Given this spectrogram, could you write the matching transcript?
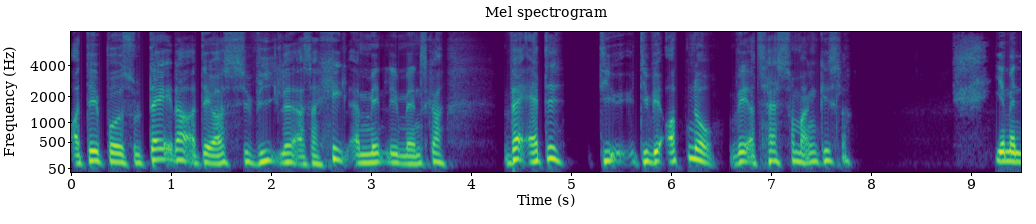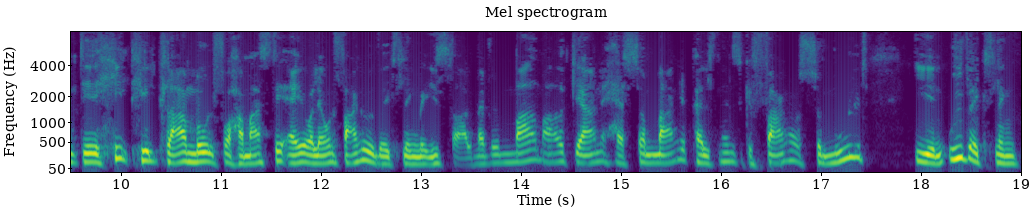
og det er både soldater, og det er også civile, altså helt almindelige mennesker. Hvad er det, de, de vil opnå ved at tage så mange gisler? Jamen, det helt, helt klare mål for Hamas, det er jo at lave en fangeudveksling med Israel. Man vil meget, meget gerne have så mange palæstinensiske fanger som muligt i en udveksling,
